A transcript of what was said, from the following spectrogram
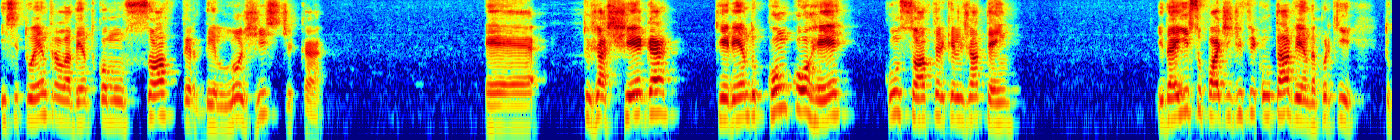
e se tu entra lá dentro como um software de logística, é, tu já chega querendo concorrer com o software que ele já tem. E daí isso pode dificultar a venda, porque tu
